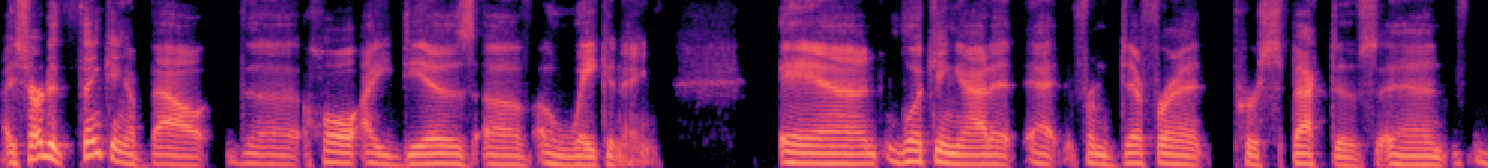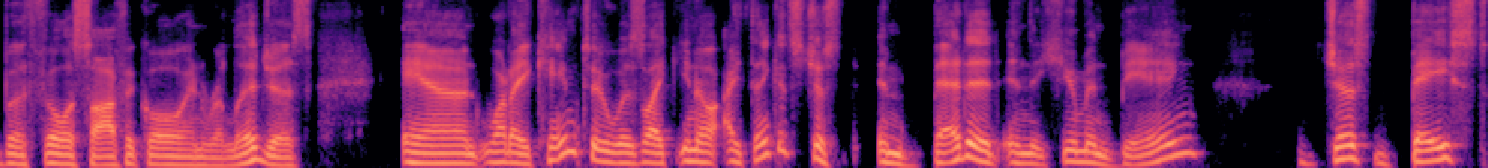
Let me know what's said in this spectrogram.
I started thinking about the whole ideas of awakening and looking at it at from different perspectives and both philosophical and religious. And what i came to was like you know i think it's just embedded in the human being just based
